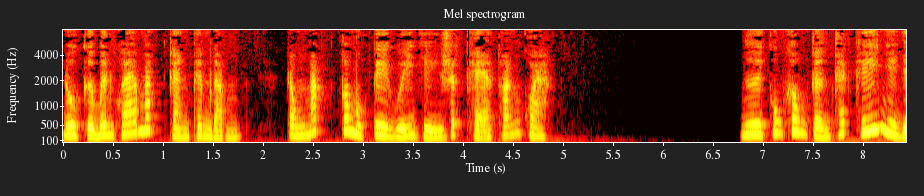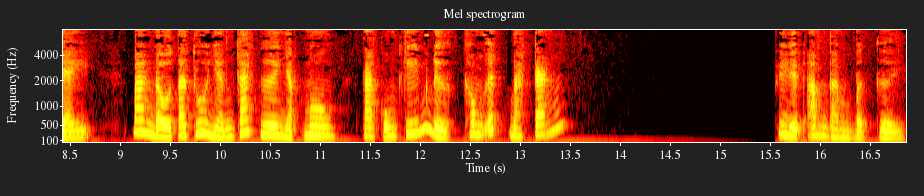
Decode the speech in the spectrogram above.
nụ cười bên khóe mắt càng thêm đậm, trong mắt có một tia quỷ dị rất khẽ thoáng qua. Ngươi cũng không cần khách khí như vậy, ban đầu ta thu nhận các ngươi nhập môn, ta cũng kiếm được không ít bạc trắng. Phi Duyệt âm thầm bật cười,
